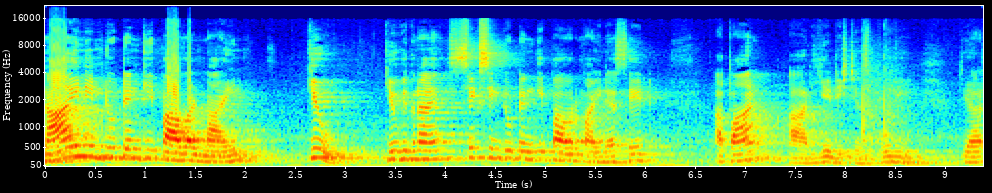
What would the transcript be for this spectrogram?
9 इंटू टेन की पावर 9 Q Q कितना है? 6 इंटू टेन की power minus eight upon R ये डिस्टेंस पूरी। तो यार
